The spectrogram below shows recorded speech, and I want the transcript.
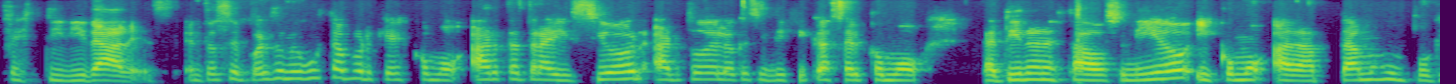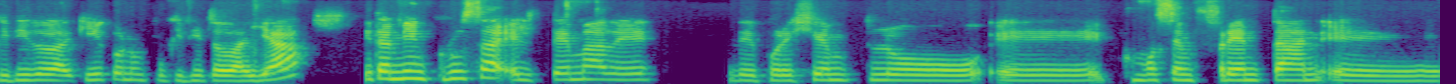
festividades. Entonces, por eso me gusta porque es como harta tradición, harto de lo que significa ser como latino en Estados Unidos y cómo adaptamos un poquitito de aquí con un poquitito de allá. Y también cruza el tema de, de por ejemplo, eh, cómo se enfrentan eh,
